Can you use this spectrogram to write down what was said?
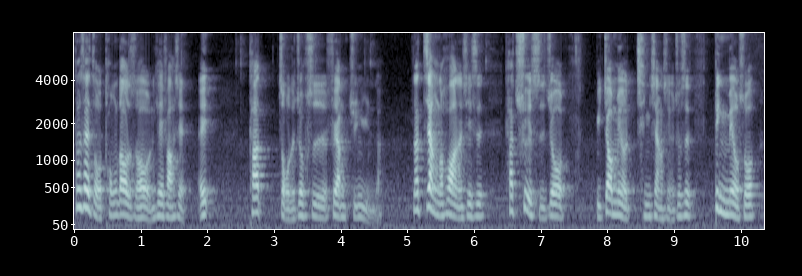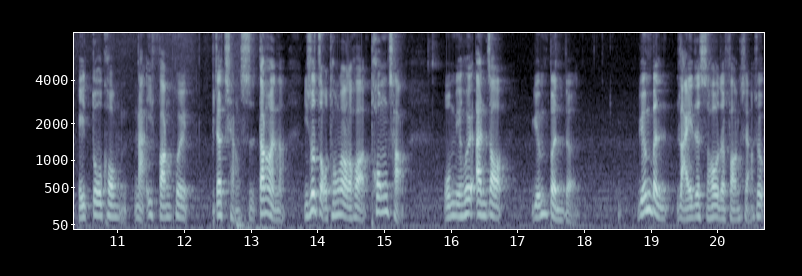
那在走通道的时候，你可以发现，哎。它走的就是非常均匀的，那这样的话呢，其实它确实就比较没有倾向性，就是并没有说哎多空哪一方会比较强势。当然了，你说走通道的话，通常我们也会按照原本的原本来的时候的方向，就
